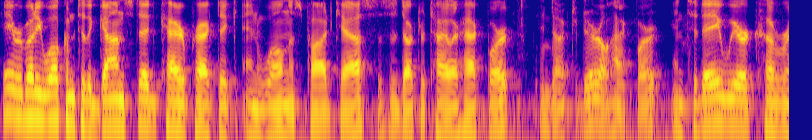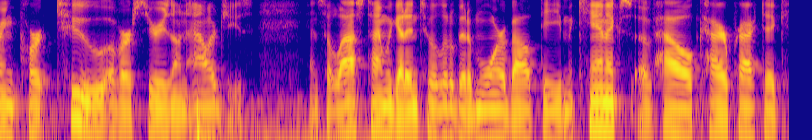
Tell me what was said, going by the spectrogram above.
Hey, everybody, welcome to the Gonstead Chiropractic and Wellness Podcast. This is Dr. Tyler Hackbart. And Dr. Daryl Hackbart. And today we are covering part two of our series on allergies. And so last time we got into a little bit more about the mechanics of how chiropractic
